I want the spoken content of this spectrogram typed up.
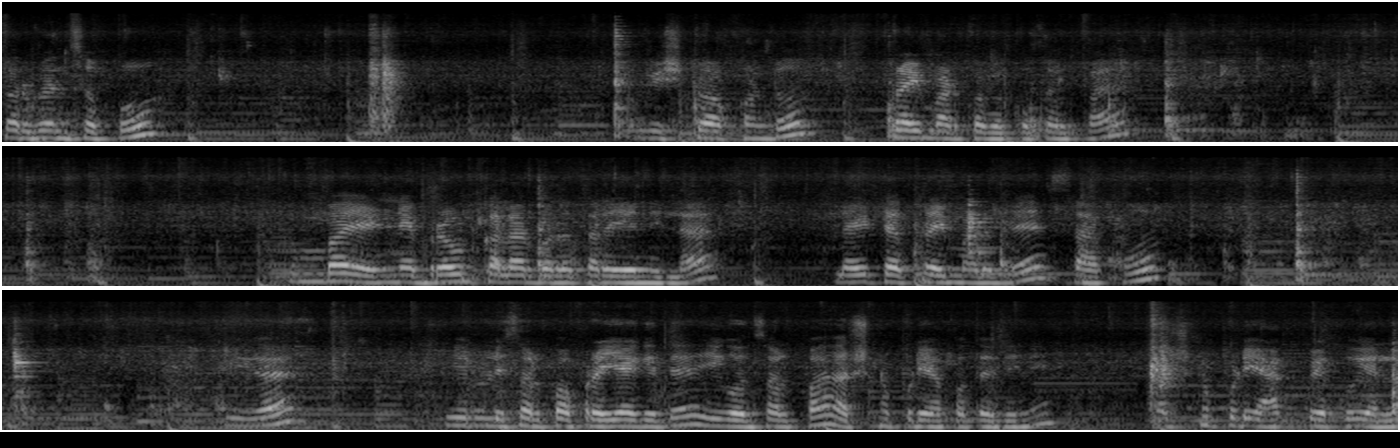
ಕರ್ಬೇವಿನ ಸೊಪ್ಪು ಇವಿಷ್ಟು ಹಾಕ್ಕೊಂಡು ಫ್ರೈ ಮಾಡ್ಕೋಬೇಕು ಸ್ವಲ್ಪ. ತುಂಬ ಎಣ್ಣೆ ಬ್ರೌನ್ ಕಲರ್ ಬರೋ ಥರ ಏನಿಲ್ಲ. ಲೈಟಾಗಿ ಫ್ರೈ ಮಾಡಿದ್ರೆ ಸಾಕು. ಈಗ ಈರುಳ್ಳಿ ಸ್ವಲ್ಪ ಫ್ರೈ ಆಗಿದೆ. ಈಗ ಒಂದು ಸ್ವಲ್ಪ ಅರಿಶಿನ ಪುಡಿ ಹಾಕೋತಾ ಇದ್ದೀನಿ. ಅರಿಶಿನ ಪುಡಿ ಹಾಕಬೇಕು. ಎಲ್ಲ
